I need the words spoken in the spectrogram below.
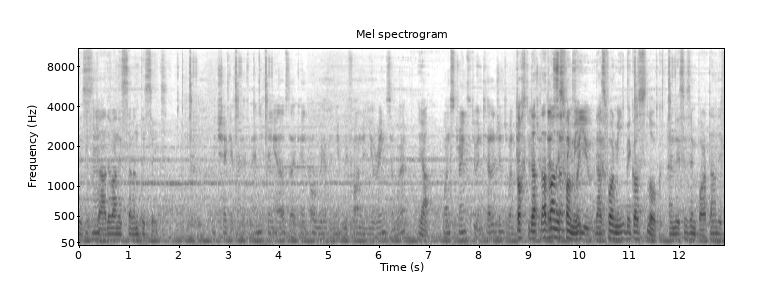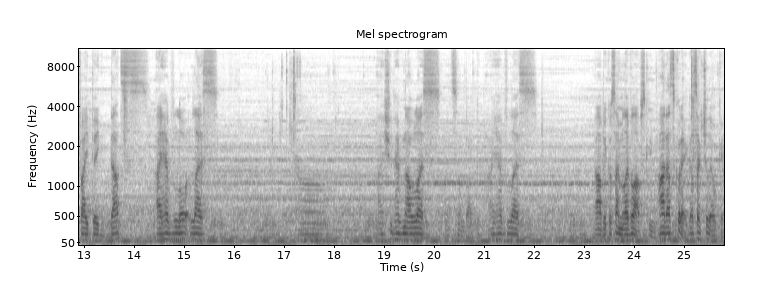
This Mhm. the other one is 76. Let me check if I have anything else I can. Oh, we have a new. We found a new ring somewhere. Yeah. One strength to intelligence. One. Doch, to that, that one is for me. For you. That's yeah. for me because look, and this is important. If I take that, I have less. Uh, I should have now less. Let's not bug. I have less. Ah, because I'm level up screen. Ah, that's correct. That's actually okay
